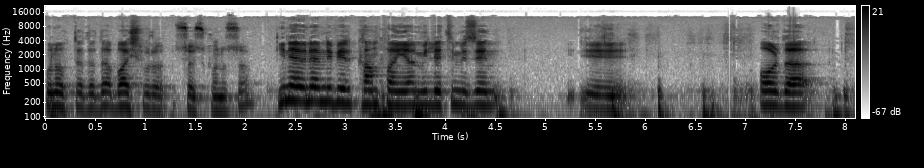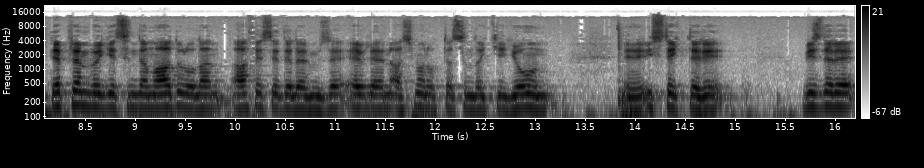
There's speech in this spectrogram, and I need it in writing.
bu noktada da başvuru söz konusu. Yine önemli bir kampanya milletimizin e, orada deprem bölgesinde mağdur olan afetzedelerimize evlerini açma noktasındaki yoğun e, istekleri, bizlere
